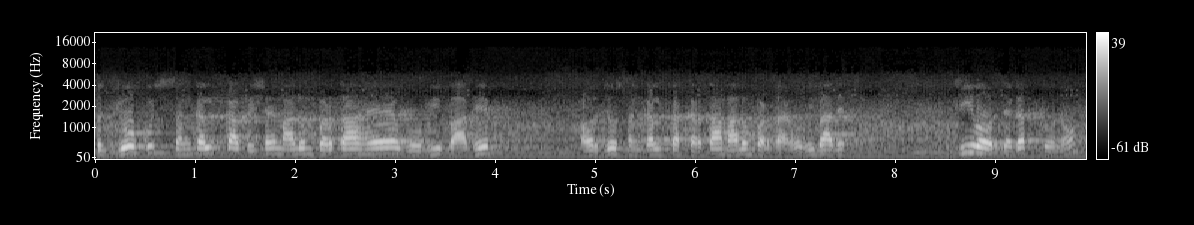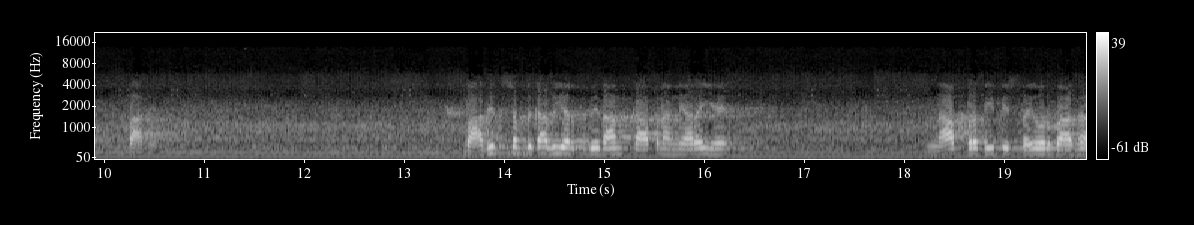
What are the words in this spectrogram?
तो जो कुछ संकल्प का विषय मालूम पड़ता है, वो भी बाधित, और जो संकल्प का कर्ता मालूम पड़ता है, वो भी बाधित। जीव और जगत दोनों बाधित। बाधित शब्द का भी अर्थ वेदांत का अपना न्यारा ही है। ना प्रतीति स्तोर बाधा,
